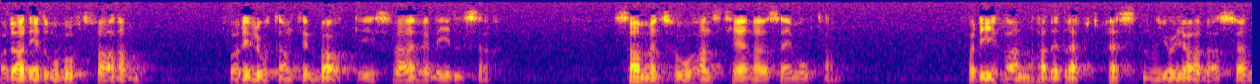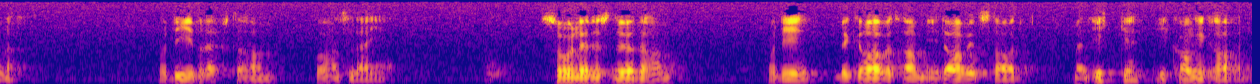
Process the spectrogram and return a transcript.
Og da de dro bort fra ham, for de lot ham tilbake i svære lidelser, sammensvor hans tjenere seg mot ham, fordi han hadde drept presten Jojadas sønner, og de drepte ham på hans leie. Således døde ham, og de begravet ham i Davids stad, men ikke i kongegravene.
